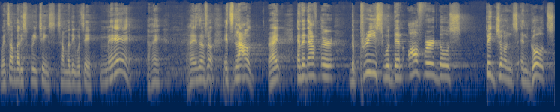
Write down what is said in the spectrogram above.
When somebody's preaching, somebody would say, meh. Okay? okay? So it's loud, right? And then after, the priest would then offer those pigeons and goats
